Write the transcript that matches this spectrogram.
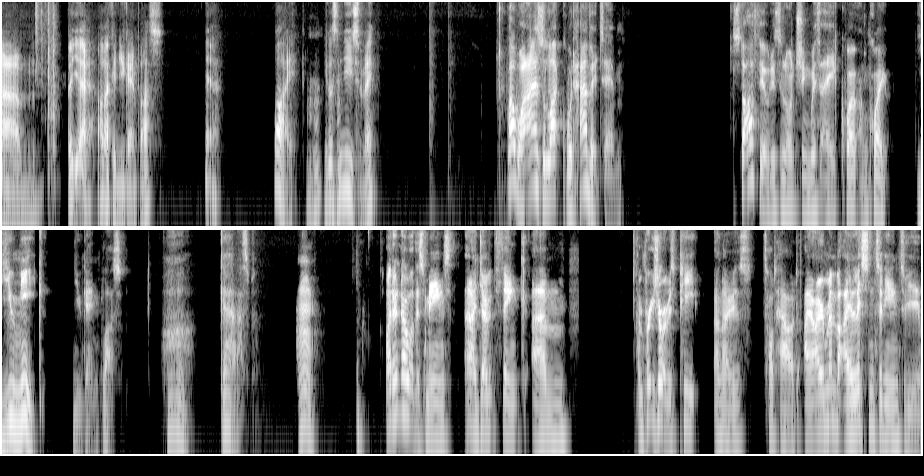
Um, but yeah, I like a new game plus. Yeah. Why? Mhm, You got some news for me? Well, well, as luck would have it, Tim, Starfield is launching with a quote unquote unique new game plus. Oh, gasp. Mm. I don't know what this means, and I don't think um I'm pretty sure it was Pete. I Oh no, it's Todd Howard. I, I remember I listened to the interview.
